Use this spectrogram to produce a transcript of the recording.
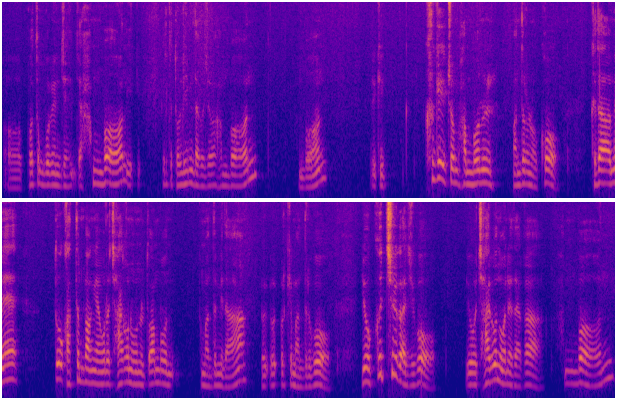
어, 보통 보면 이제 한 번 이렇게 돌립니다. 그죠? 한 번, 한 번. 이렇게 크게 좀 한 번을 만들어 놓고 그 다음에 또 같은 방향으로 작은 원을 또 한 번 만듭니다. 이렇게 만들고 요 끝을 가지고 요 작은 원에다가 한 번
